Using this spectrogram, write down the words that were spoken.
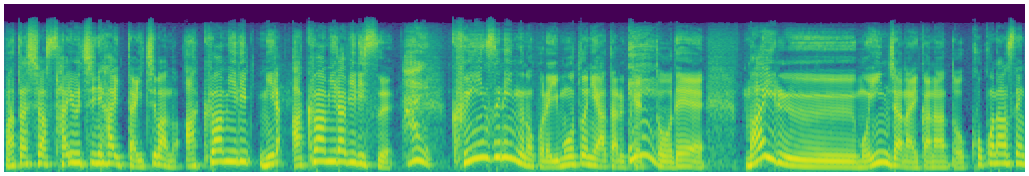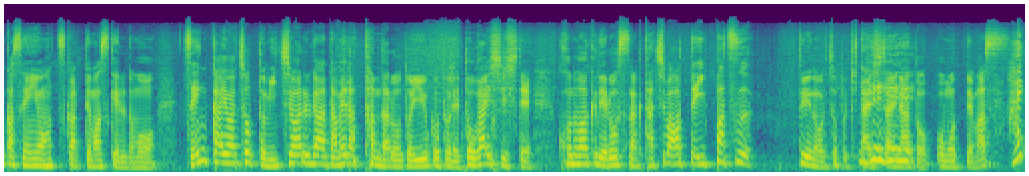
私は最内に入った一番のアクアミリミラアクアミラビリスはい、クイーンズリングのこれ妹にあたる血統で、マイルもいいんじゃないかなとここ何戦か千四使ってますけれども前回はちょっと道悪がダメだったんだろうということで度外視してこの枠でロスなく立ち回って一発というのをちょっと期待したいなと思ってます。はい、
